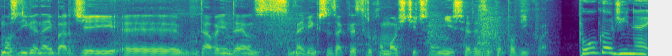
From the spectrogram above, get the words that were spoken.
możliwie najbardziej dając największy zakres ruchomości czy najmniejsze ryzyko powikłań. Pół godziny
